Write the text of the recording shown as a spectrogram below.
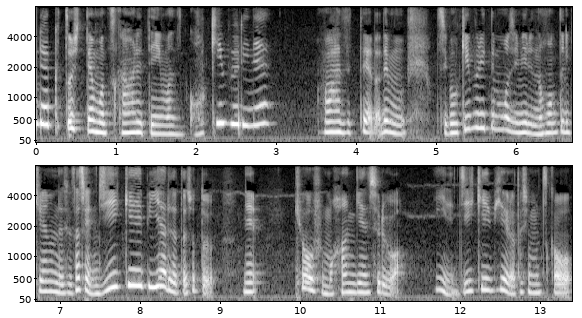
リの略としても使われています。ゴキブリね。わあ、絶対やだ。でも、私ゴキブリって文字見るの本当に嫌いなんですけど、確かに GKBR だったらちょっとね、恐怖も半減するわ。いいね。GKBR 私も使おう。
